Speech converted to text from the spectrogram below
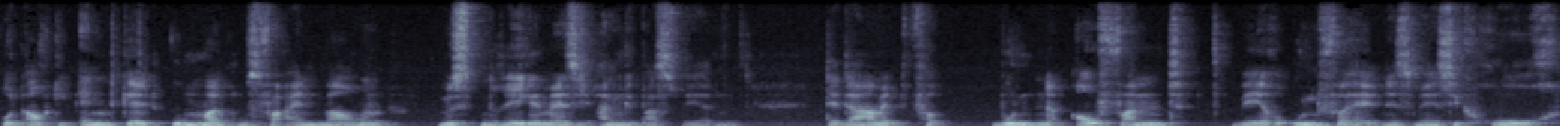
und auch die Entgeltumwandlungsvereinbarungen müssten regelmäßig angepasst werden. Der damit verbundene Aufwand wäre unverhältnismäßig hoch.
